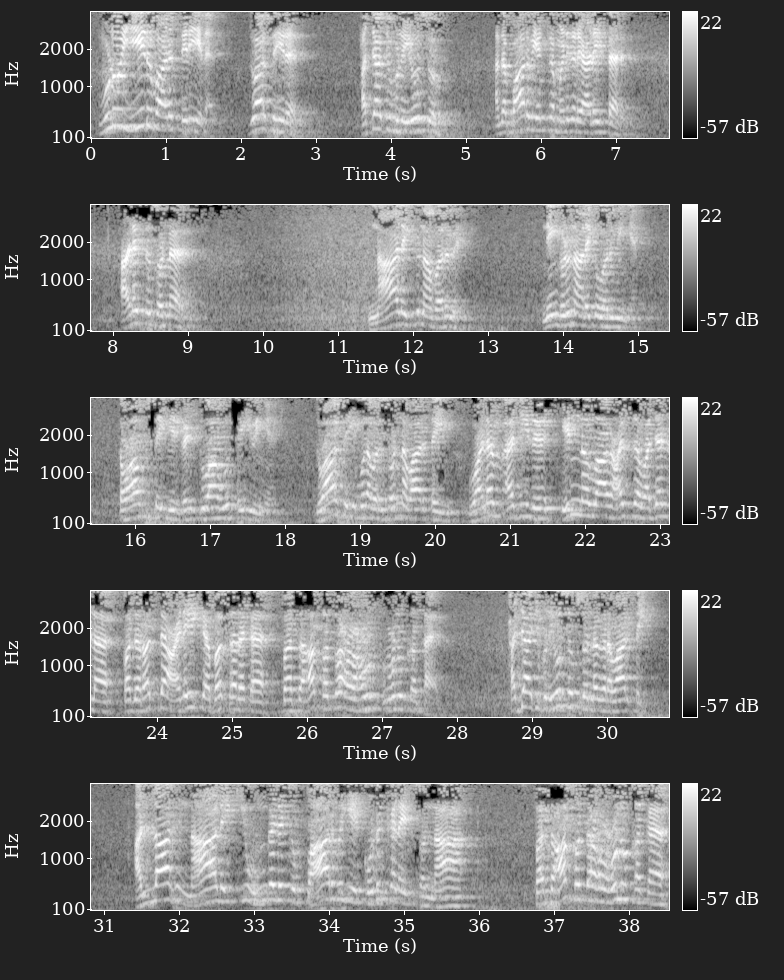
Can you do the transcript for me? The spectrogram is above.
முழு ஈடுபாடு தெரியல. துவா செய்யறாரு ஹஜாஜுபுனு யூசுப் அந்த பார்வையற்ற மனிதரை அழைத்தார். அழைத்து சொன்னார் நாளைக்கு நான் வருவேன். நீங்களும் நாளைக்கு வருவீங்க. துவாவு செய்வீர்கள் துவாவும் செய்வீங்க. துவா செய்யும் போது அவர் சொன்ன வார்த்தை வளம் அஜிது இன்னல்லாஹ் அஸ்ஸ வஜல்ல கத ரத்த அலைக்க பஸரக ஃபஸஅத்தா உனுகக ஹஜ்ஜாஜ் யூசுப் சொல்லுகிற வார்த்தை அல்லாஹு நாளைக்கு உங்களுக்கு பார்வையை கொடுக்கலைன்னு சொன்னா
